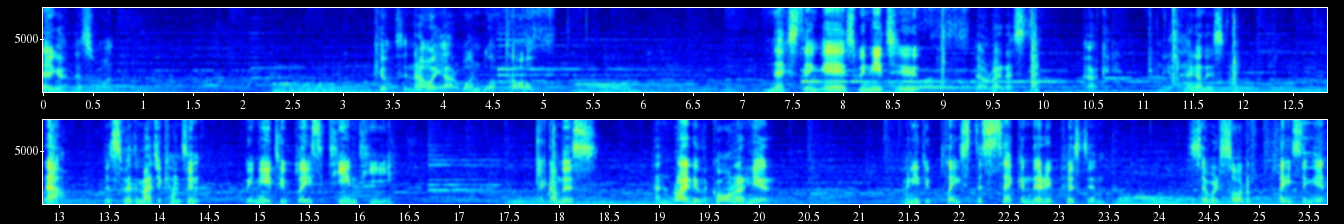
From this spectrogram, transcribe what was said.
There you go, that's the one. Cool, so now we are one block tall. Next thing is we need to... Oh right, that's the... Okay, trying to get the hang of this. Now, this is where the magic comes in. We need to place the TNT, click on this, and right in the corner here, we need to place the secondary piston. So we're sort of placing it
